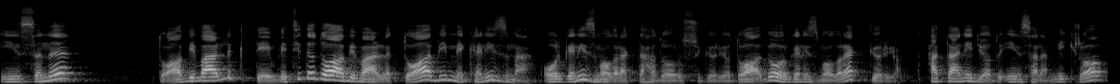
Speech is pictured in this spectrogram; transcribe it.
İnsanı doğal bir varlık, devleti de doğal bir varlık, doğal bir mekanizma, organizma olarak daha doğrusu görüyor. Doğal bir organizma olarak görüyor. Hatta ne diyordu? İnsana mikro,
